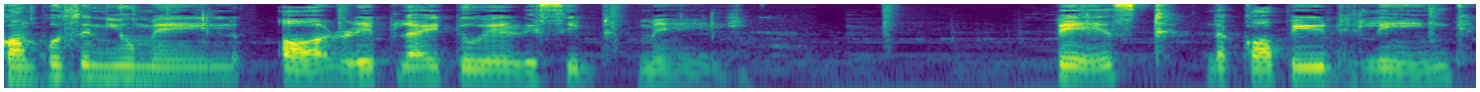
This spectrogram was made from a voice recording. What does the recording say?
Compose a new mail or reply to a received mail. Paste the copied link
